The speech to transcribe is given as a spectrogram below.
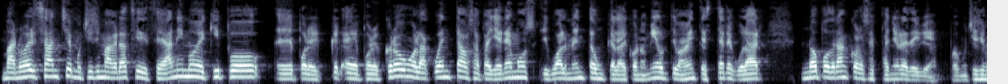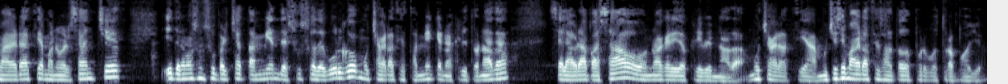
Manuel Sánchez, muchísimas gracias. Dice, ánimo equipo eh, por, el, eh, por el Chrome o la cuenta, os apoyaremos igualmente, aunque la economía últimamente esté regular, no podrán con los españoles de bien. Pues muchísimas gracias, Manuel Sánchez. Y tenemos un super chat también de Suso de Burgos. Muchas gracias también, que no ha escrito nada. Se le habrá pasado o no ha querido escribir nada. Muchas gracias. Muchísimas gracias a todos por vuestro apoyo.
